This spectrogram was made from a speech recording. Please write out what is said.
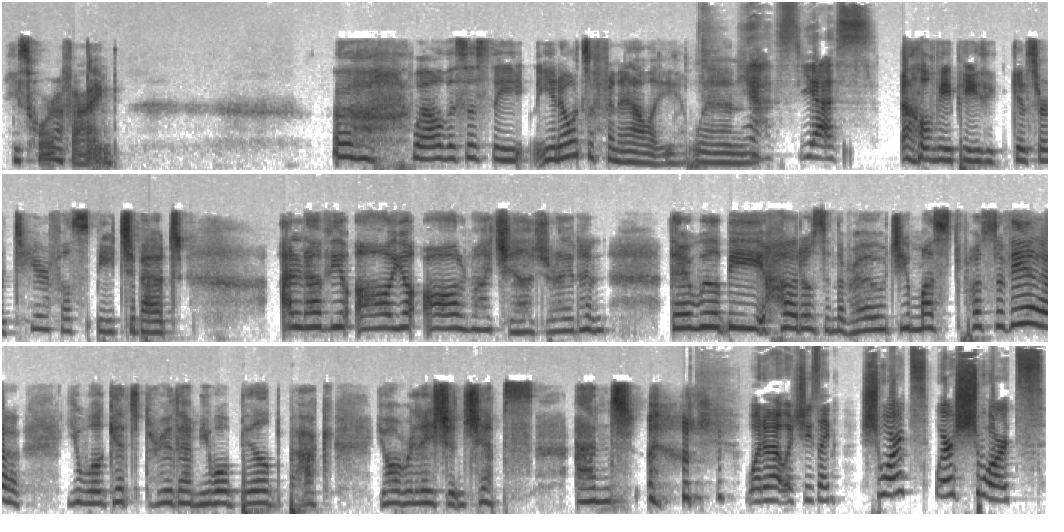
He's horrifying. Oh, well, this is the you know it's a finale when Yes, yes. LVP gives her tearful speech about I love you all, you're all my children, and there will be hurdles in the road. You must persevere. You will get through them. You will build back your relationships. And what about when she's like, Schwartz? Where's Schwartz?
